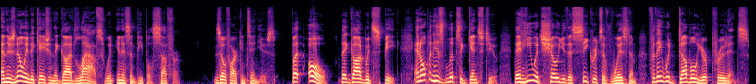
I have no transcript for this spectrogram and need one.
And there's no indication that God laughs when innocent people suffer. Zophar continues, But oh, that God would speak and open his lips against you, that he would show you the secrets of wisdom, for they would double your prudence.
